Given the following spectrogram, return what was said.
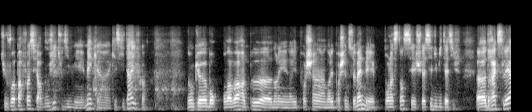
Tu le vois parfois se faire bouger. Tu dis mais mec, qu'est-ce qui t'arrive euh, bon, on va voir un peu euh, dans, les, dans, les prochains, dans les prochaines semaines, mais pour l'instant, je suis assez dubitatif. Euh, Draxler,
